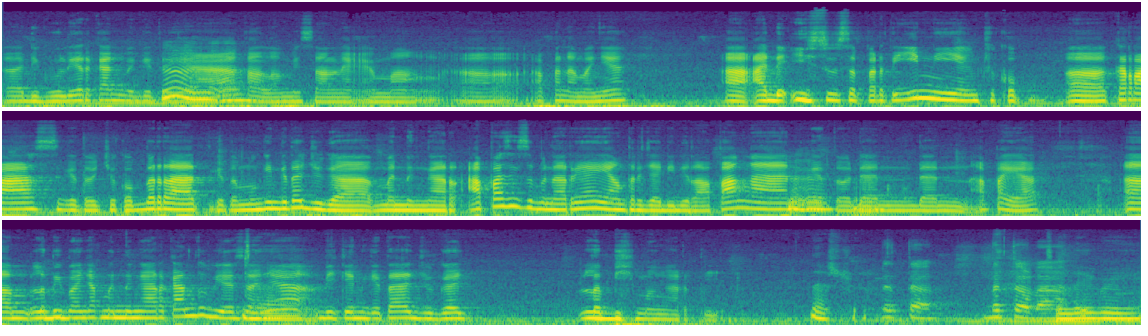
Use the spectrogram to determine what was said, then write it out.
uh, digulirkan begitu Hmm, ya kalau misalnya emang uh, apa namanya uh, ada isu seperti ini yang cukup uh, keras gitu cukup berat gitu mungkin kita juga mendengar apa sih sebenarnya yang terjadi di lapangan Hmm, gitu dan dan apa ya um, lebih banyak mendengarkan tuh biasanya bikin kita juga lebih mengerti That's true. betul betul banget Totally agree.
